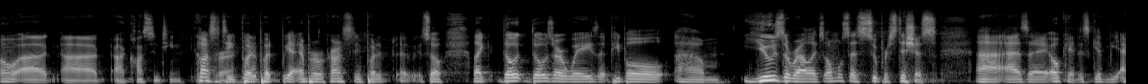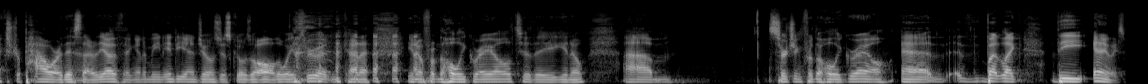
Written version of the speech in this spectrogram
Oh, uh, uh, uh, Constantine. Constantine emperor, put put yeah Emperor Constantine put it uh, so like th- those are ways that people um, use the relics almost as superstitious uh, as a okay this gives me extra power this that or the other thing and I mean Indiana Jones just goes all the way through it and kind of you know from the Holy Grail to the you know. Um, searching for the Holy Grail, uh, but like the, anyways,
